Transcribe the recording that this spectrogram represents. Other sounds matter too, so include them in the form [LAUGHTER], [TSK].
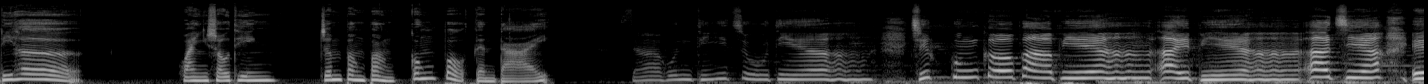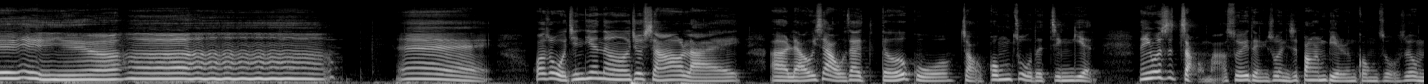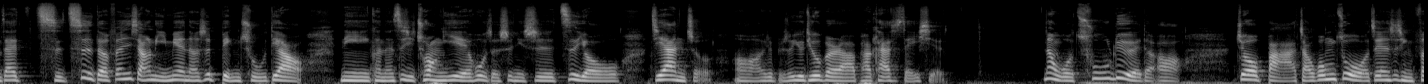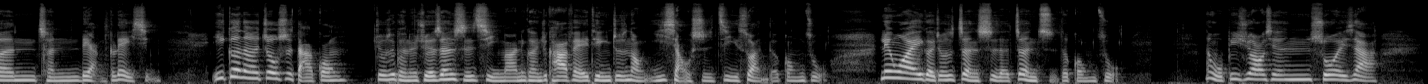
你好，欢迎收听真棒棒公布电台。三分天注定，七分靠打拼，爱拼啊才会赢。哎，话说我今天呢，就想要来啊聊一下我在德国找工作的经验。那因为是找嘛，所以等于说你是帮别人工作，所以我们在此次的分享里面呢，是摒除掉你可能自己创业，或者是你是自由接案者啊，就比如说 YouTuber 啊、Podcast 这一些。那我粗略的啊，就把找工作这件事情分成两个类型，一个呢就是打工，就是可能学生时期嘛，你可能去咖啡厅，就是那种以小时计算的工作；另外一个就是正式的正职的工作。那我必须要先说一下，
